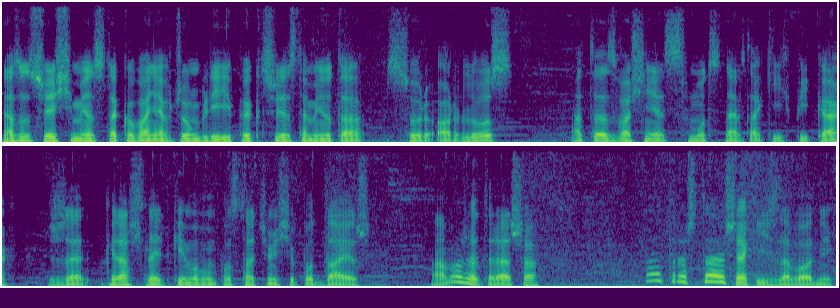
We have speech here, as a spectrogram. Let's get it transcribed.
Na to 30 minut stakowania w dżungli i pyk 30 minuta sur or lose. A to jest właśnie smutne w takich pikach, że grasz late game'ową postacią i się poddajesz. A może Tresha? A Trash też jakiś zawodnik.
